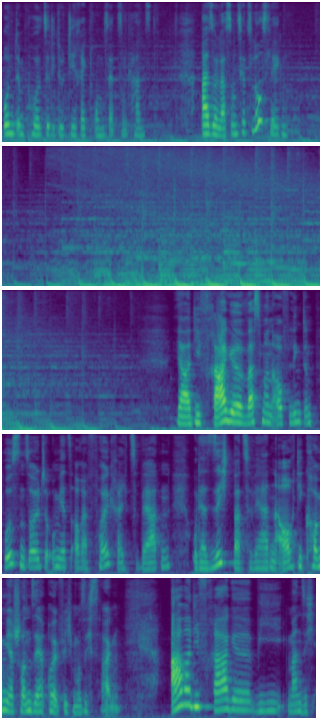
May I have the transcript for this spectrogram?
und Impulse, die du direkt umsetzen kannst. Also lass uns jetzt loslegen. Ja, die Frage, was man auf LinkedIn posten sollte, um jetzt auch erfolgreich zu werden oder sichtbar zu werden, auch, die kommen ja schon sehr häufig, muss ich sagen. Aber die Frage, wie man sich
